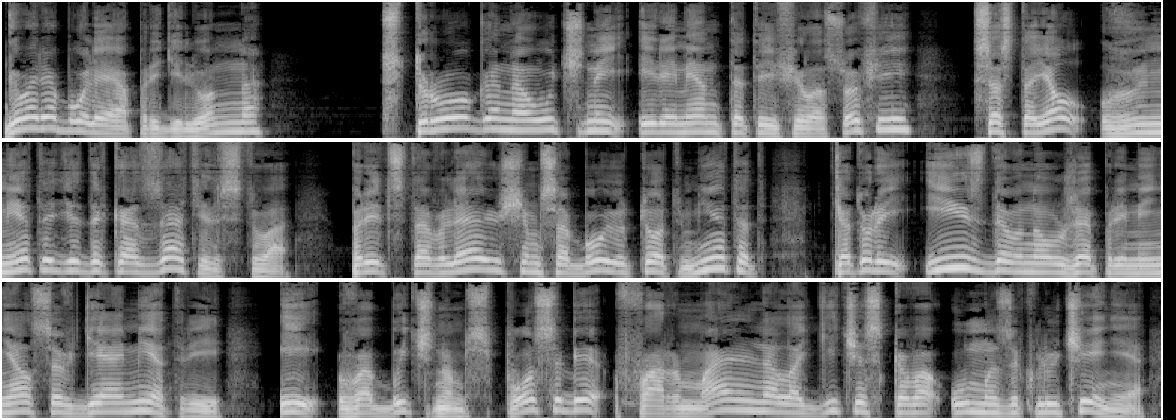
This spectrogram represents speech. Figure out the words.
Говоря более определенно – Строго научный элемент этой философии состоял в методе доказательства, представляющем собою тот метод, который издавна уже применялся в геометрии и в обычном способе формально-логического умозаключения –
